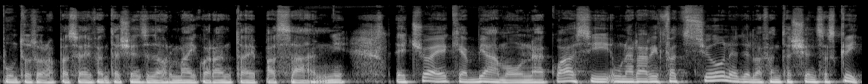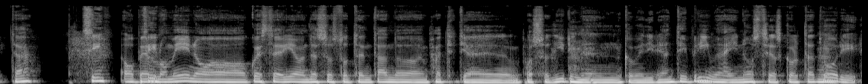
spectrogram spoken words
appunto sono appassionato di fantascienza da ormai 40 e passa anni, e cioè che abbiamo una quasi una rarefazione della fantascienza scritta sì, o perlomeno sì. queste io adesso sto tentando, infatti ti, eh, posso dire, mm. come dire, anteprima ai nostri ascoltatori mm.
